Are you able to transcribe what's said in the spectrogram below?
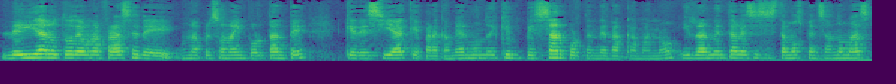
Leía el otro día una frase de una persona importante que decía que para cambiar el mundo hay que empezar por tender la cama, ¿no? Y realmente a veces estamos pensando más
